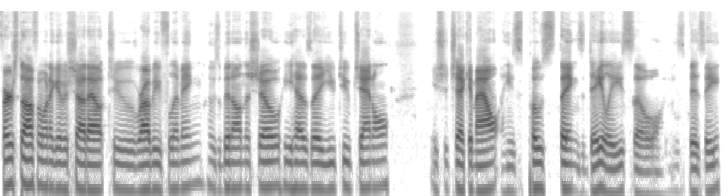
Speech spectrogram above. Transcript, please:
first off, I want to give a shout out to Robbie Fleming, who's been on the show. He has a YouTube channel. You should check him out. He's posts things daily, so he's busy.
